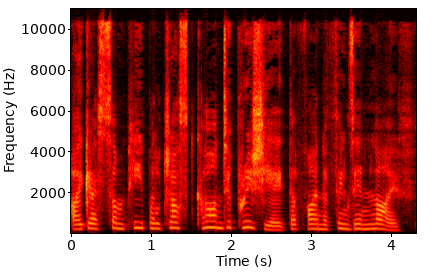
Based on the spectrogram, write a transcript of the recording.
I guess some people just can't appreciate the finer things in life.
